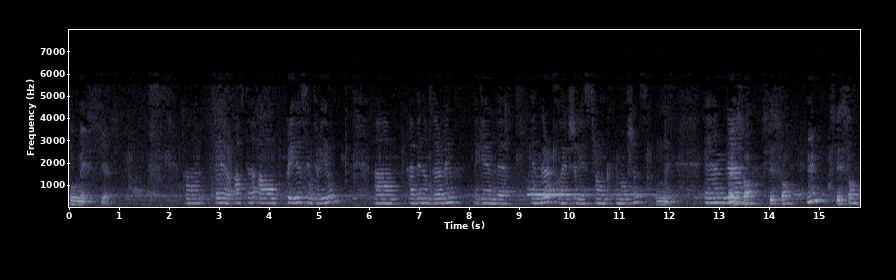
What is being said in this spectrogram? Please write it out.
Who next? Yes. Um, Taylor, after our previous interview, um, I've been observing again the anger or actually strong emotions. Mm. And uh, strong. Stay strong. hmm? Strong.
